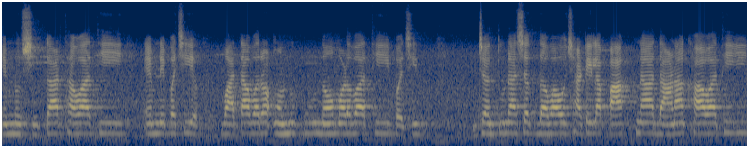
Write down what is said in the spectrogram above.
એમનો શિકાર થવાથી, એમને પછી વાતાવરણ અનુકૂળ ન મળવાથી, પછી જંતુનાશક દવાઓ છાંટેલા પાકના દાણા ખાવાથી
